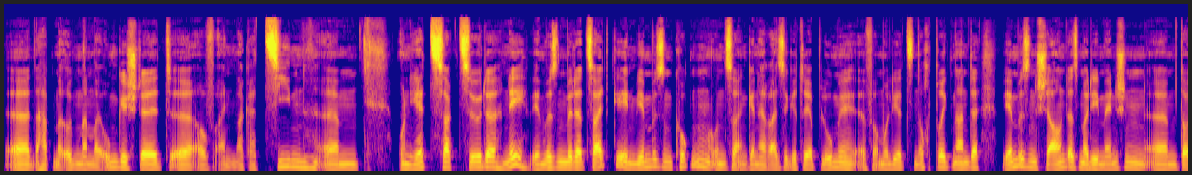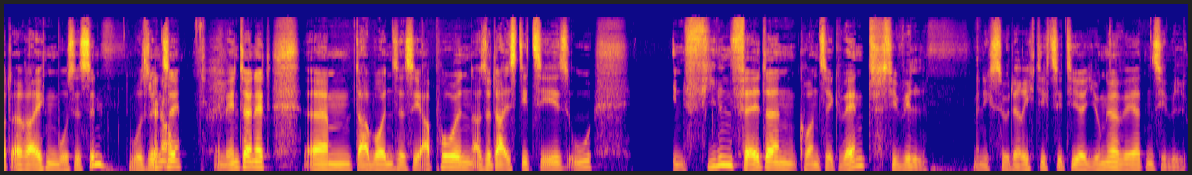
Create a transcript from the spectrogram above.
äh, da hat man irgendwann mal umgestellt äh, auf ein Magazin. Ähm, und jetzt sagt Söder, nee, wir müssen mit der Zeit gehen. Wir müssen gucken, und sein Generalsekretär Blume äh, formuliert es noch prägnanter, wir müssen schauen, dass wir die Menschen ähm, dort erreichen, wo sie sind. Wo sind genau. sie? Im Internet. Ähm, da wollen sie sie abholen. Also da ist die CSU in vielen Feldern konsequent. Sie will wenn ich Söder richtig zitiere, jünger werden, sie will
